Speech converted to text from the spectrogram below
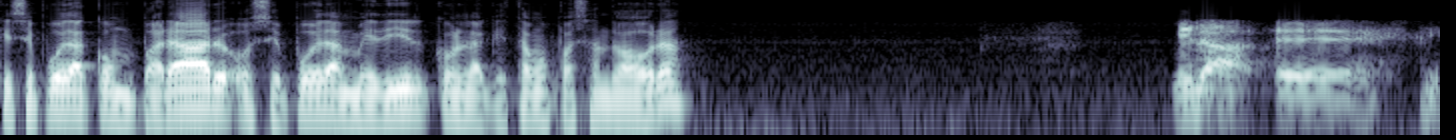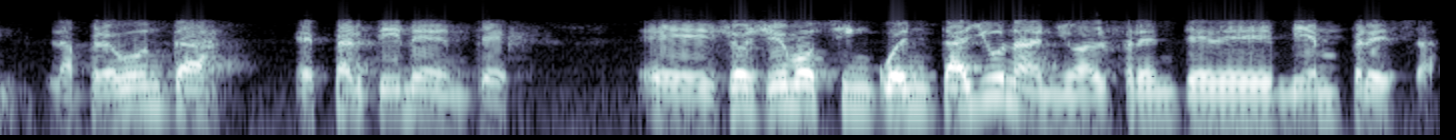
que se pueda comparar o se pueda medir con la que estamos pasando ahora? Mira, eh, la pregunta es pertinente. Eh, yo llevo 51 años al frente de mi empresa.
